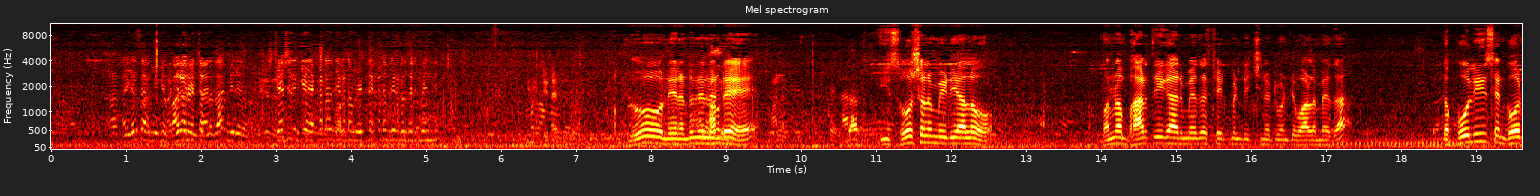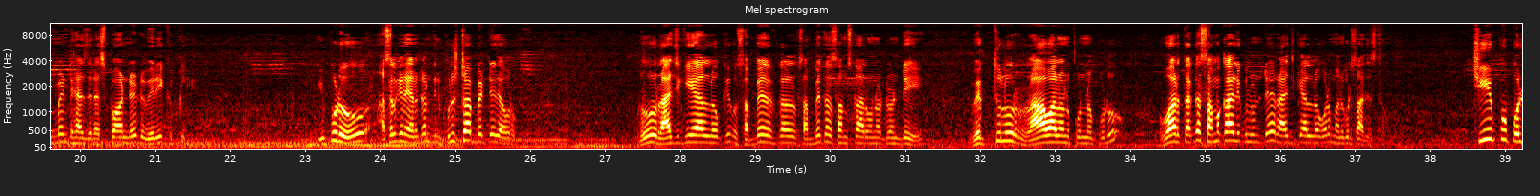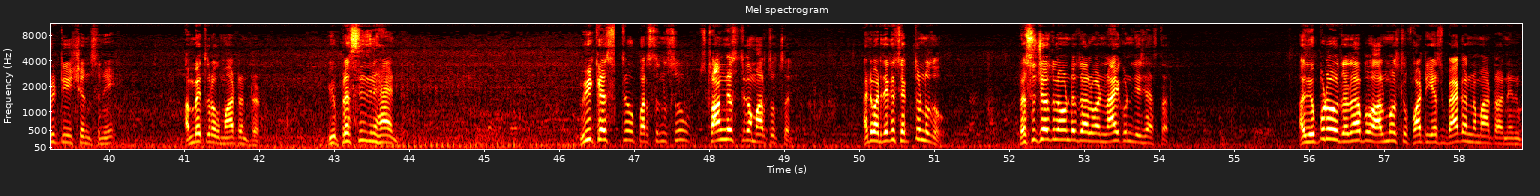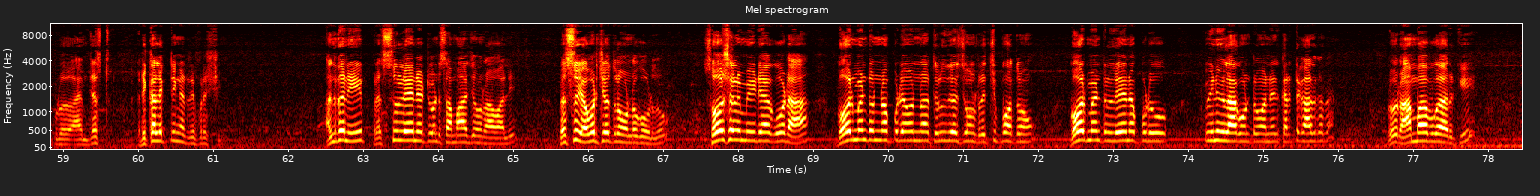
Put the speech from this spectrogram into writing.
ఇప్పుడు నేనంటుంది ఏంటంటే ఈ సోషల్ మీడియాలో మొన్న భారతీ గారి మీద స్టేట్మెంట్ ఇచ్చినటువంటి వాళ్ళ మీద the police and government has responded very quickly. ఇప్పుడు అసలుకి నేను అనుకుంటే దీన్ని ఫుల్ స్టాప్ పెట్టేది ఎవరు? ఇప్పుడు రాజకీయాల్లోకి ఒక సభ్యత సభ్యత సంస్కారం ఉన్నటువంటి వ్యక్తులు రావాలనుకున్నప్పుడు వారు తగ్గ సమకాలికులు ఉంటే రాజకీయాల్లో కూడా మనుగడ సాధిస్తాం. చీపు పొలిటీషియన్స్ని అంబేద్కర్ ఒక మాట అంటాడు. ఈ press is in hand weakest persons స్ట్రాంగెస్ట్గా మార్చొచ్చు అని అంటే వాడి దగ్గర శక్తి ఉండదు. ప్రెస్ చేతిలో ఉంటే చాలు వాడు నాయకుడిని చేసేస్తారు. అది ఎప్పుడు దాదాపు ఆల్మోస్ట్ ఫార్టీ ఇయర్స్ బ్యాక్ అన్నమాట. నేను ఇప్పుడు I'm just recollecting and refreshing అందుకని ప్రెస్ లేనటువంటి సమాజం రావాలి. ప్రెస్ ఎవరి చేతిలో ఉండకూడదు. సోషల్ మీడియా కూడా గవర్నమెంట్ ఉన్నప్పుడు ఏమన్నా తెలుగుదేశం రెచ్చిపోతాం. గవర్నమెంట్ లేనప్పుడు పీనుగులాగా ఉంటాం అనేది కరెక్ట్ కాదు కదా. ఇప్పుడు రాంబాబు గారికి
